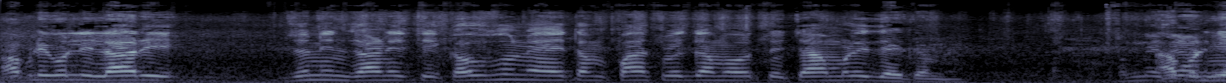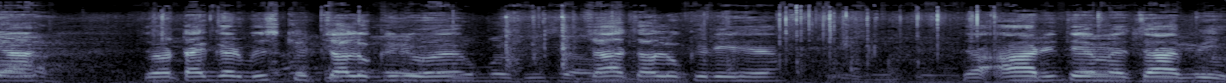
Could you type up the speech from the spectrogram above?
આપણી ઓલી લારી જમીન જાણીતી કહું છું ને અહીં તમે પાંચ વાગ્યામાં હોત તો ચા મળી જાય તમને આપણે ત્યાં જો ટાઈગર બિસ્કિટ ચાલુ કર્યું છે ચા ચાલુ કરી છે તો આ રીતે અમે ચા પી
